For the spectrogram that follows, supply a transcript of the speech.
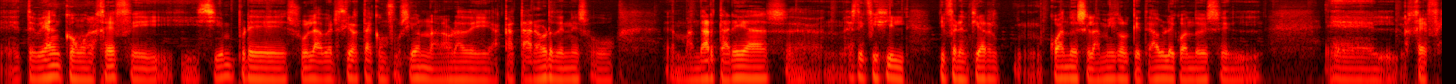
eh, te vean como el jefe y, siempre suele haber cierta confusión a la hora de acatar órdenes o eh, mandar tareas. Eh, es difícil diferenciar cuándo es el amigo el que te hable, cuándo es el, el jefe.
